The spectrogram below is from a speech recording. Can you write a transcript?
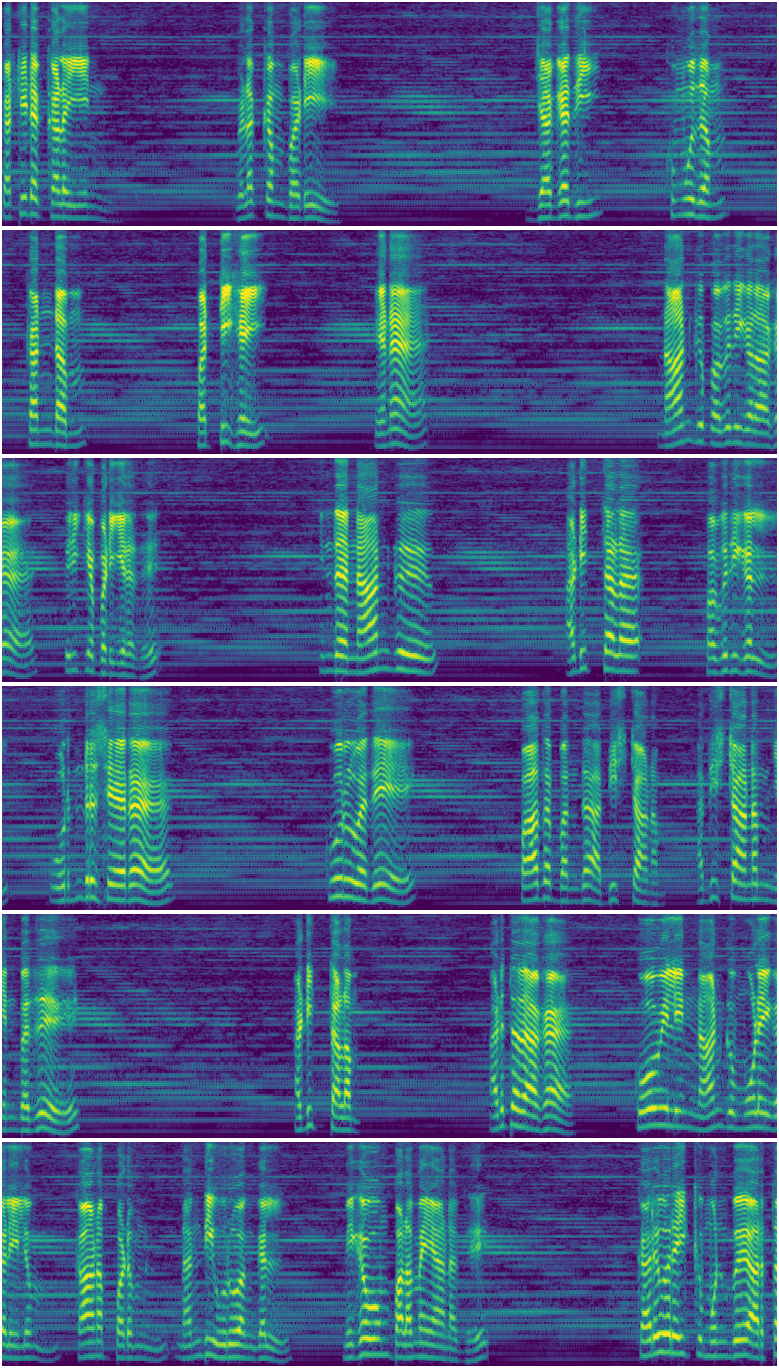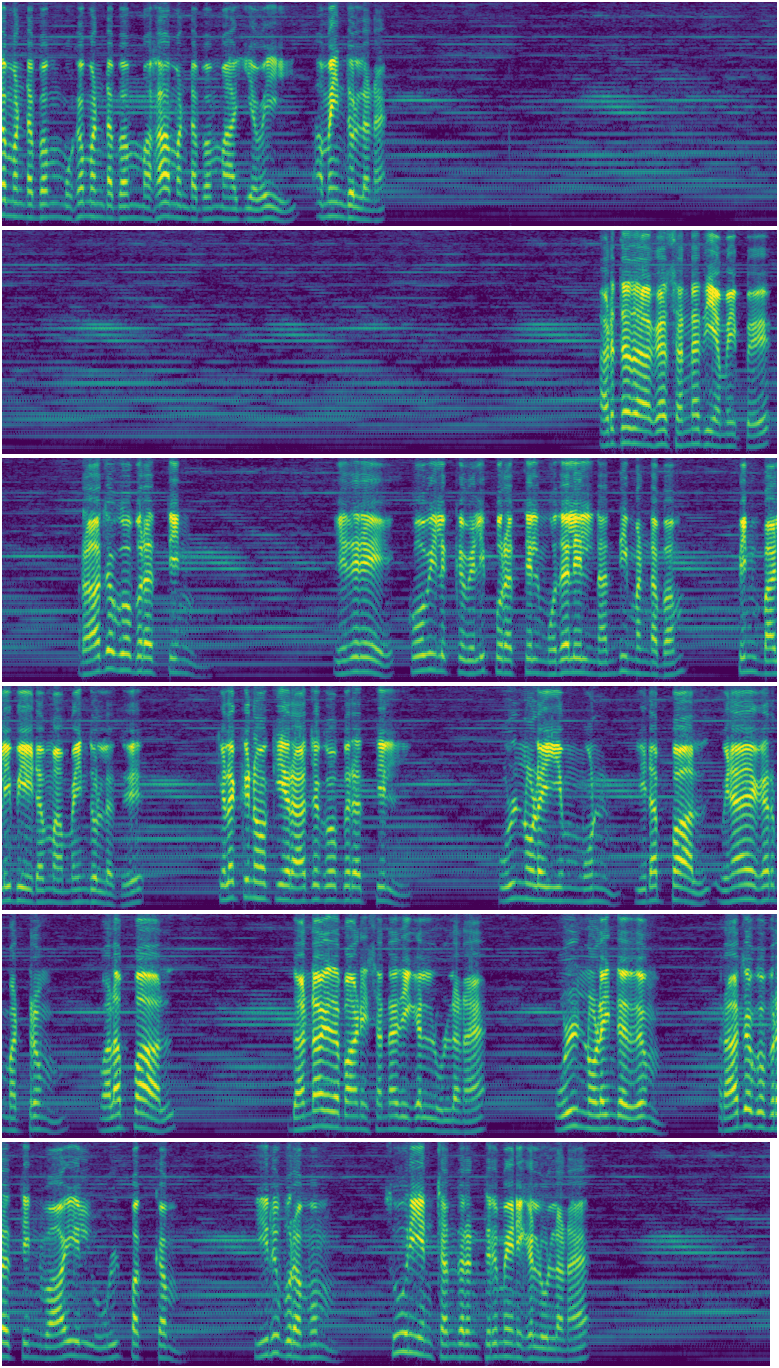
கட்டிடக்கலையின் விளக்கம்படி ஜகதி குமுதம் கண்டம் பட்டிகை என நான்கு பகுதிகளாக பிரிக்கப்படுகிறது. இந்த நான்கு அடித்தள பகுதிகள் ஒன்று சேர கூறுவதே பாதபந்த அதிஷ்டானம். அதிஷ்டானம் என்பது அடித்தளம். அடுத்ததாக கோவிலின் நான்கு மூலைகளிலும் காணப்படும் நந்தி உருவங்கள் மிகவும் பழமையானது. கருவறைக்கு முன்பு அர்த்த மண்டபம் முகமண்டபம் மகாமண்டபம் ஆகியவை அமைந்துள்ளன. அடுத்ததாக சன்னதி அமைப்பு. ராஜகோபுரத்தின் எதிரே கோவிலுக்கு வெளிப்புறத்தில் முதலில் நந்தி மண்டபம் பின் பலிபீடம் அமைந்துள்ளது. கிழக்கு நோக்கிய ராஜகோபுரத்தில் உள்நுழையும் முன் இடப்பால் விநாயகர் மற்றும் வலப்பால் தண்டாயுதபாணி சன்னதிகள் உள்ளன. உள் நுழைந்ததும் ராஜகோபுரத்தின் வாயில் உள்பக்கம் இருபுறமும் சூரியன் சந்திரன் திருமேனிகள் உள்ளன.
